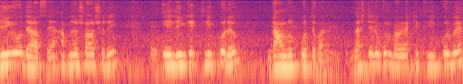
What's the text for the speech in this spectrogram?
লিঙ্কও দেওয়া আছে। আপনারা সরাসরি এই লিঙ্কে ক্লিক করেও ডাউনলোড করতে পারেন। জাস্ট এরকমভাবে একটা ক্লিক করবেন।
